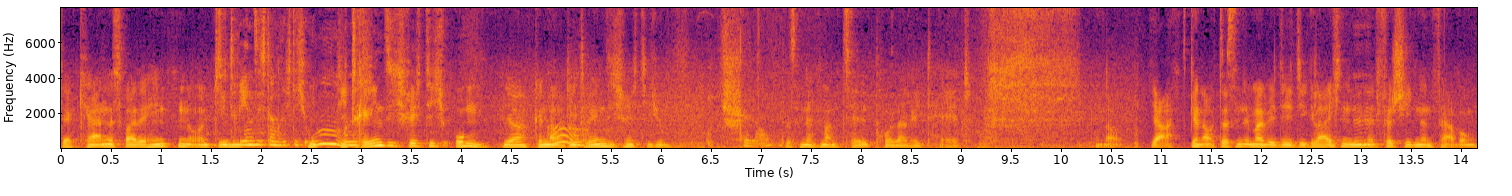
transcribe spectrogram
der Kern ist weiter hinten und die, die drehen sich dann richtig um. Die drehen sich richtig um, ja, genau, oh. die drehen sich richtig um. Schlau. Das nennt man Zellpolarität. Genau. Ja, genau, das sind immer wieder die, die gleichen mhm. mit verschiedenen Färbungen.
